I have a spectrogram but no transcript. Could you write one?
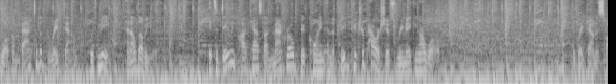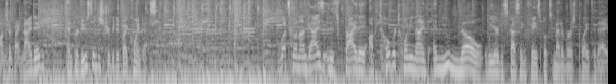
Welcome back to The Breakdown with me, NLW. It's a daily podcast on macro, Bitcoin, and the big picture power shifts remaking our world. The Breakdown is sponsored by NYDIG and produced and distributed by Coindesk. What's going on, guys? It is Friday, October 29th, and you know we are discussing Facebook's metaverse play today.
